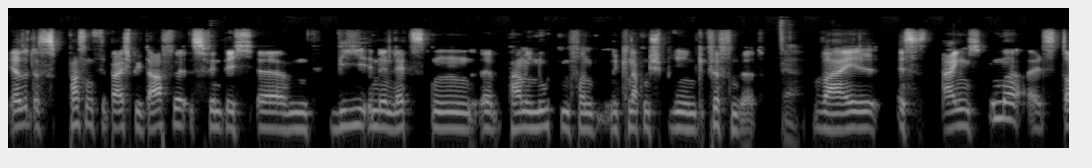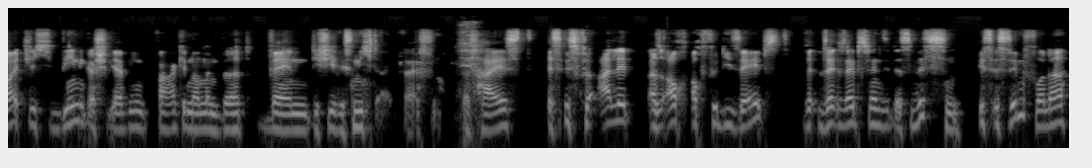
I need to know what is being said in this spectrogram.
Ja, also das passendste Beispiel dafür ist, finde ich, ähm, wie in den letzten äh, paar Minuten von knappen Spielen gepfiffen wird. Ja. Weil es eigentlich immer als deutlich weniger schwerwiegend wahrgenommen wird, wenn die Schiris nicht eingreifen. Das heißt, es ist für alle, also auch, auch für die selbst, selbst wenn sie das wissen, ist es sinnvoller,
